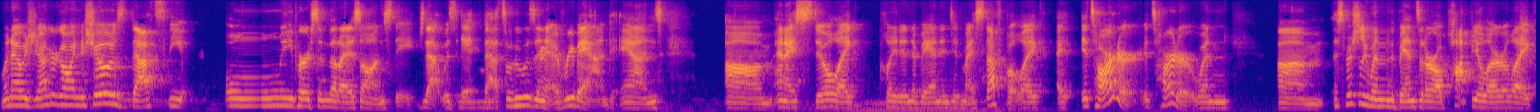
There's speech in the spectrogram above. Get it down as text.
when I was younger going to shows, that's the only person that I saw on stage. That was it. Mm-hmm. That's who was in every band. And um and I still like played in a band and did my stuff, but like I, it's harder. It's harder when um especially when the bands that are all popular like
